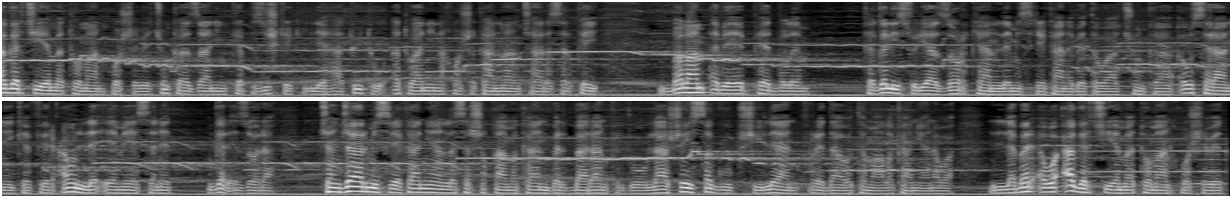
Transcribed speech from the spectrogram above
ئەگەرچی ئێمە تۆمان خۆشەوێت چونکە زانین کە پزیشکێکی لێهاتوویت و ئەتوانی نەخۆشەکانمان چارەسەر بکەی بەڵام ئەبێ پێت بڵێم کە گەلی سووریا زۆرکیان لە میسرەکانە بێتەوە چونکە ئەو سەرانی کە فێرعون لە ئێمەیە سەنێت گەلێ زۆرە چەندجار میسرەکانیان لەسەر شەقامەکان بەردباران کردووە و لاشەی سەگ و پشیلیان فڕێداوەتە ماڵەکانیانەوە لەبەر ئەوە ئەگەرچی ئێمە تۆمان خۆشەوێت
